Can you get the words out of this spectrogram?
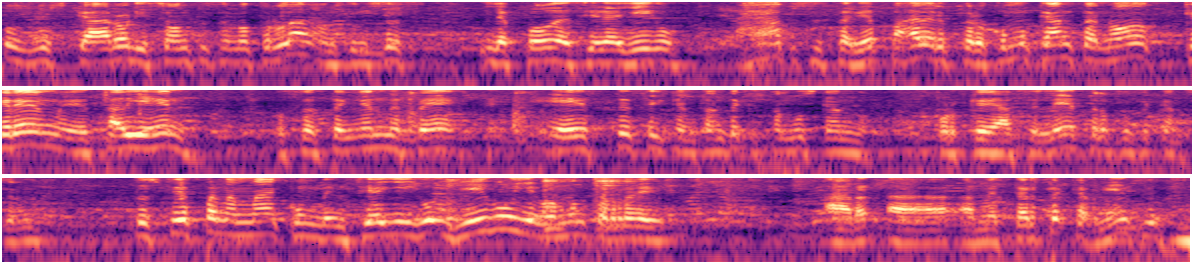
pues, buscar horizontes en otro lado. Entonces le puedo decir a Yigo, ah, pues estaría padre, pero ¿cómo canta? No, créanme, está bien. O sea, ténganme fe, este es el cantante que están buscando, porque hace letras, hace canciones. Entonces fui a Panamá, convencí a Yigo, y Yigo llegó a Monterrey a, a, a meterse a Carnienses.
